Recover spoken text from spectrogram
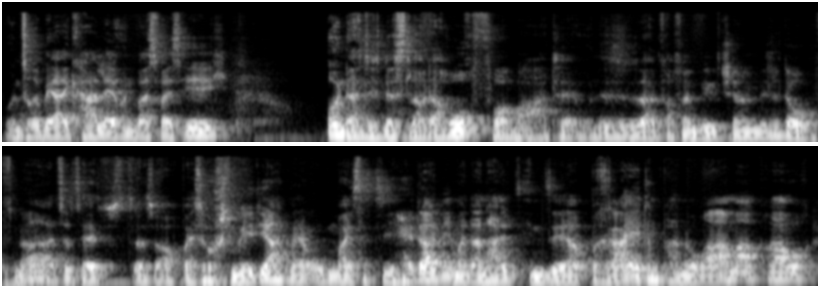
unsere Werkhalle und was weiß ich. Und das sind das lauter Hochformate und es ist einfach für den Bildschirm ein bisschen doof. Ne? Also selbst also auch bei Social Media hat man ja oben meistens die Header, die man dann halt in sehr breitem Panorama braucht.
